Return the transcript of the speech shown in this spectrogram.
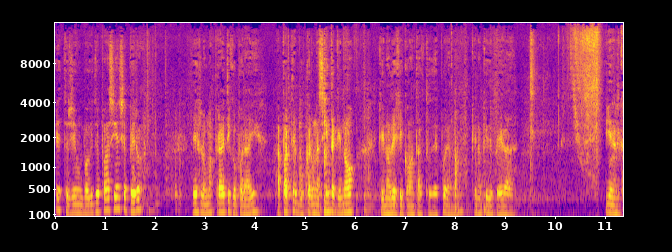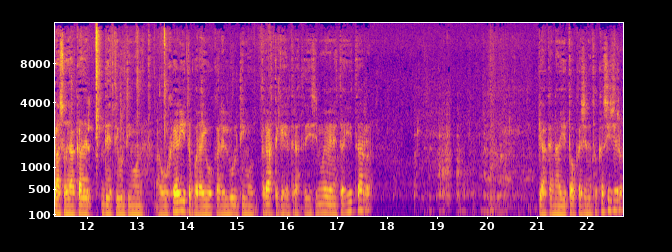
Esto lleva un poquito de paciencia, pero es lo más práctico por ahí. Aparte buscar una cinta que no, que no deje contacto después, ¿no? Que no quede pegada. Y en el caso de acá de, de este último agujerito, por ahí buscar el último traste, que es el traste 19 en esta guitarra. Que acá nadie toca en estos casilleros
